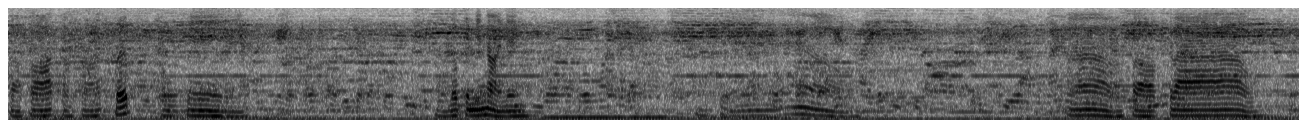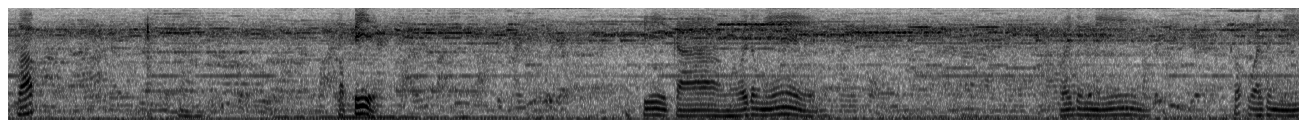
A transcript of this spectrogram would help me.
ต่อซอส ต่อซอสปึ๊บ โอเคลบไปนิดหน่อยหนึงโอเคอ้าว ต่อกราวครับคัปปี้ปี้กลางมาไว้ตรงนี้ ว้ตรงนี้ก็ไว้ตรงนี้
